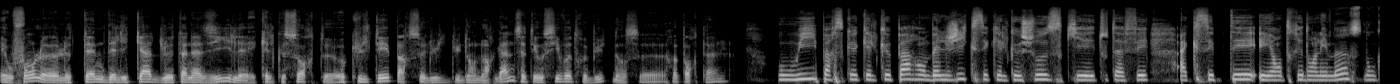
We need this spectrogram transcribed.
Et au fond, le, thème délicat de l'euthanasie, il est quelque sorte occulté par celui du don d'organes. C'était aussi votre but dans ce reportage? Oui, parce que quelque part en Belgique, c'est quelque chose qui est tout à fait accepté et entré dans les mœurs. Donc,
